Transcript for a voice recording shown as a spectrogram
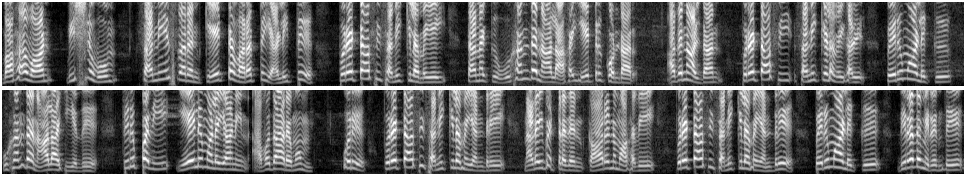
பகவான் விஷ்ணுவும் சனீஸ்வரன் கேட்ட வரத்தை அளித்து புரட்டாசி சனிக்கிழமையை தனக்கு உகந்த நாளாக ஏற்றுக்கொண்டார். அதனால்தான் புரட்டாசி சனிக்கிழமைகள் பெருமாளுக்கு உகந்த நாளாகியது. திருப்பதி ஏழுமலையானின் அவதாரமும் ஒரு புரட்டாசி சனிக்கிழமை அன்று நடைபெற்றதன் காரணமாகவே புரட்டாசி சனிக்கிழமை அன்று பெருமாளுக்கு விரதமிருந்து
